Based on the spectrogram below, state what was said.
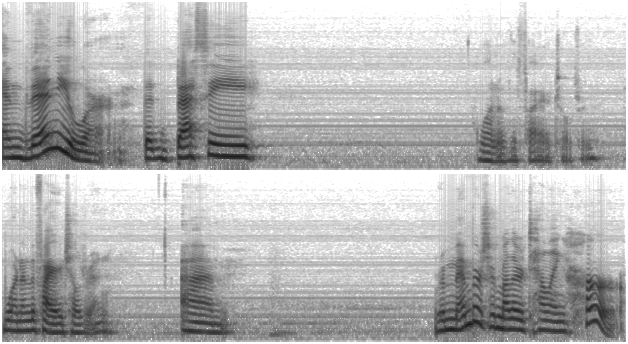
And then you learn that Bessie, One of the fire children. one of the fire children, um, remembers her mother telling her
